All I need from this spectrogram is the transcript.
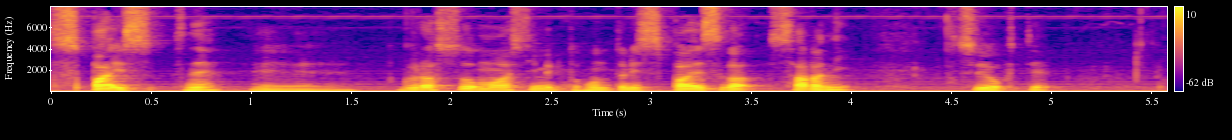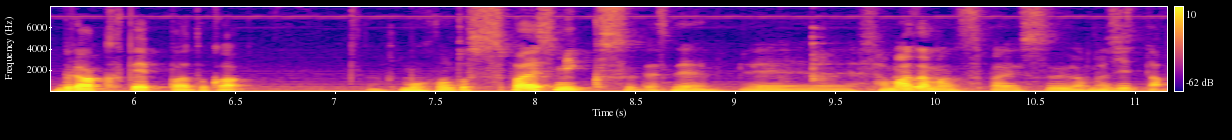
スパイスですね、えー、グラスを回してみると本当にスパイスがさらに強くてブラックペッパーとかもう本当スパイスミックスですね。さまざまなスパイスが混じった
